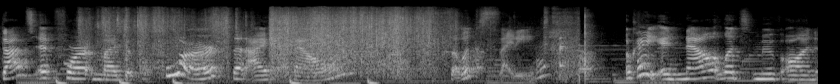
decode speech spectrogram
That's it for my decor that I found. So exciting. Okay, and now let's move on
